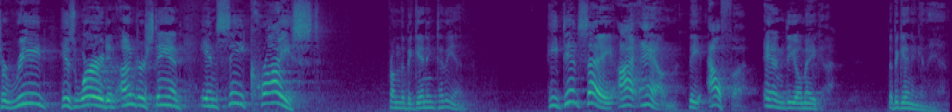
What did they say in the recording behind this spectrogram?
to read His Word and understand and see Christ from the beginning to the end. He did say, I am the Alpha and the Omega, the beginning and the end.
